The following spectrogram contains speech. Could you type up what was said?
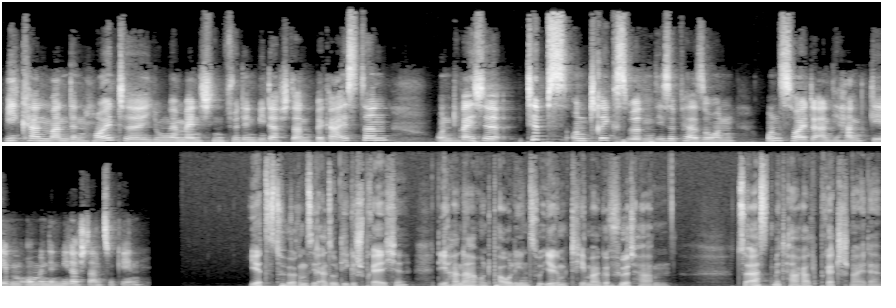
wie kann man denn heute junge Menschen für den Widerstand begeistern und welche Tipps und Tricks würden diese Personen uns heute an die Hand geben, um in den Widerstand zu gehen. Jetzt hören Sie also die Gespräche, die Hanna und Pauline zu ihrem Thema geführt haben. Zuerst mit Harald Brettschneider.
